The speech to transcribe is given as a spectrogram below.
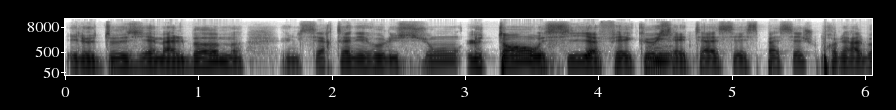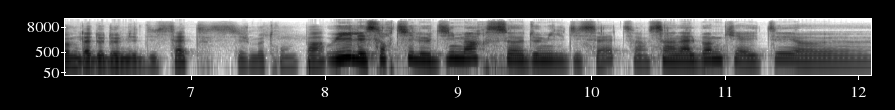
et le deuxième album. Une certaine évolution. Le temps aussi a fait que Oui. ça a été assez espacé. Je- Le premier album date de 2017, si je me trompe pas. Oui, il est sorti le 10 mars euh, 2017. C'est un album qui a été euh,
